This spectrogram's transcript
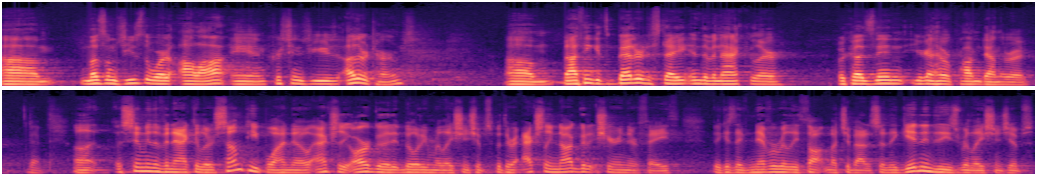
um, Muslims use the word Allah and Christians use other terms. Um, but I think it's better to stay in the vernacular because then you're going to have a problem down the road. Okay. Uh, assuming the vernacular, some people I know actually are good at building relationships, but they're actually not good at sharing their faith because they've never really thought much about it. So they get into these relationships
